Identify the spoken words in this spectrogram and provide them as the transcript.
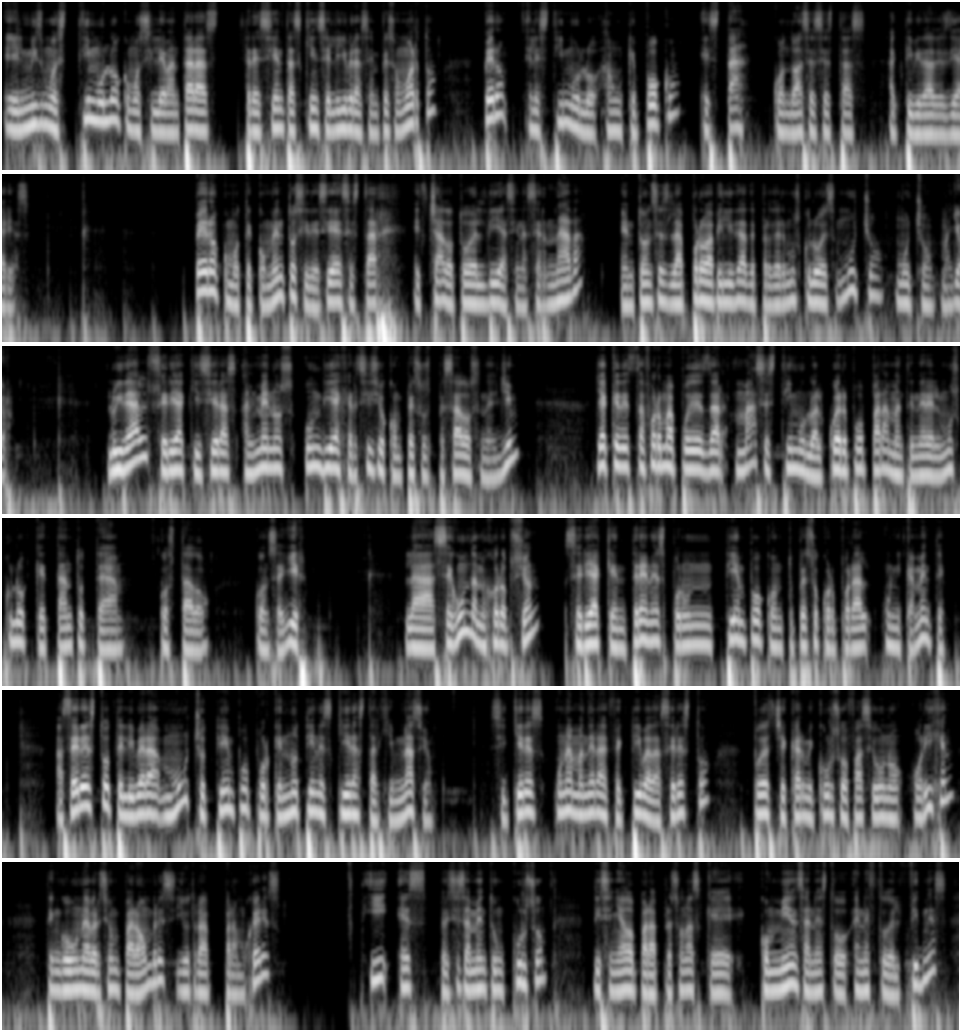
el mismo estímulo como si levantaras 315 libras en peso muerto, pero el estímulo, aunque poco, está cuando haces estas actividades diarias. Pero como te comento, si decides estar echado todo el día sin hacer nada, entonces la probabilidad de perder músculo es mucho, mucho mayor. Lo ideal sería que hicieras al menos un día ejercicio con pesos pesados en el gym, ya que de esta forma puedes dar más estímulo al cuerpo para mantener el músculo que tanto te ha costado conseguir. La segunda mejor opción sería que entrenes por un tiempo con tu peso corporal únicamente. Hacer esto te libera mucho tiempo porque no tienes que ir hasta el gimnasio. Si quieres una manera efectiva de hacer esto, puedes checar mi curso Fase 1 Origen, tengo una versión para hombres y otra para mujeres. Y es precisamente un curso diseñado para personas que comienzan esto, en esto del fitness.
